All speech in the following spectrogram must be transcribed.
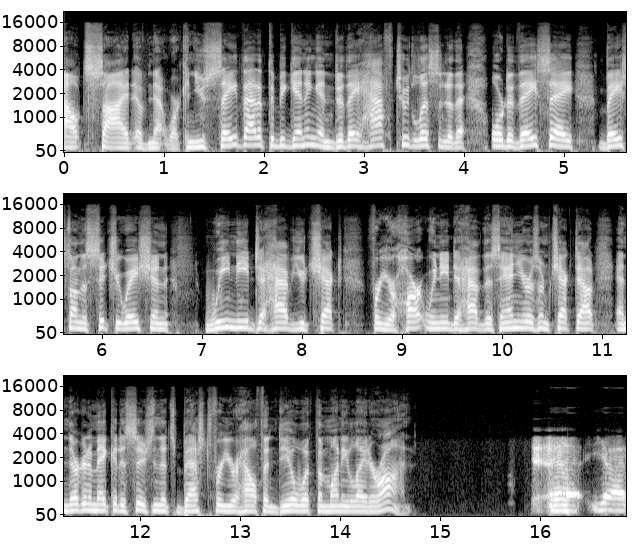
outside of network. Can you say that at the beginning? And do they have to listen to that? Or do they say, based on the situation, we need to have you checked for your heart. We need to have this aneurysm checked out, and they're going to make a decision that's best for your health and deal with the money later on. Uh, yeah,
